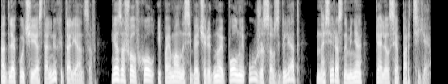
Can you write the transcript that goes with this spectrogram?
а для кучи остальных итальянцев, я зашел в холл и поймал на себя очередной полный ужаса взгляд, на сей раз на меня пялился портье.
